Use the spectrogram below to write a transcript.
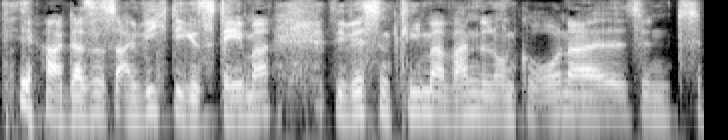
Ja, das ist ein wichtiges Thema. Sie wissen, Klimawandel und Corona sind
